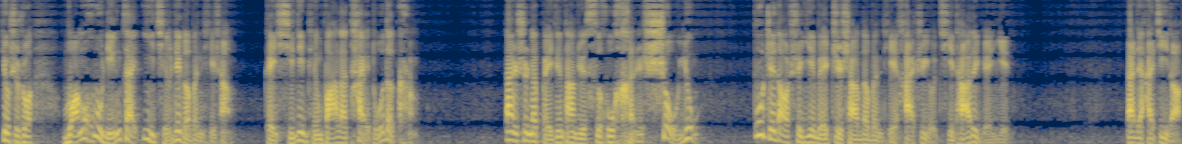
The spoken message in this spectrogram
就是说，王沪宁在疫情这个问题上给习近平挖了太多的坑，但是呢，北京当局似乎很受用，不知道是因为智商的问题，还是有其他的原因。大家还记得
